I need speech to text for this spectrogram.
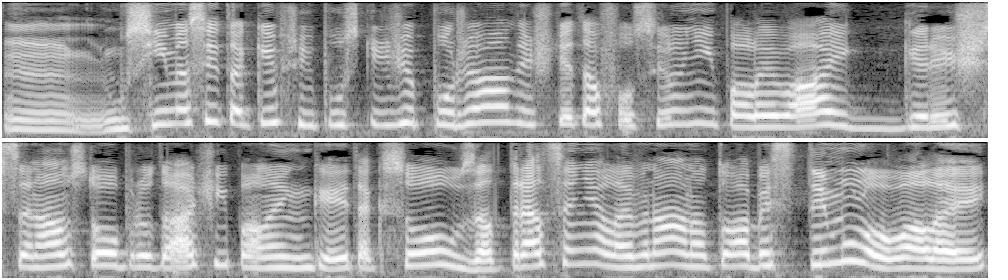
mm, Musíme si taky připustit, že pořád ještě ta fosilní paliva, i když se nám z toho protáčí palenky, tak jsou zatraceně levná na to, aby stimulovali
